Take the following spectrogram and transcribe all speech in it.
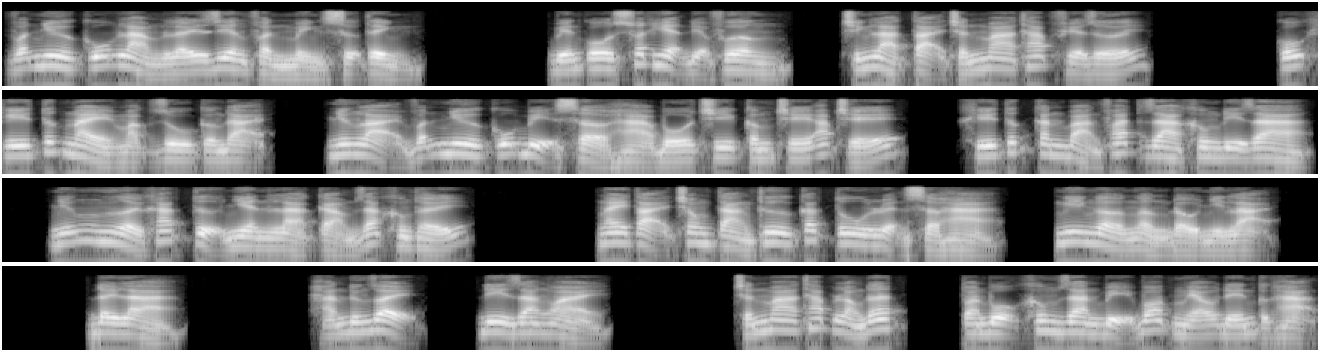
vẫn như cũ làm lấy riêng phần mình sự tình. Biến cố xuất hiện địa phương, chính là tại chấn ma tháp phía dưới. Cố khí tức này mặc dù cường đại, nhưng lại vẫn như cũ bị sở hà bố trí cấm chế áp chế, khí tức căn bản phát ra không đi ra, những người khác tự nhiên là cảm giác không thấy. Ngay tại trong tàng thư các tu luyện sở hà, nghi ngờ ngẩng đầu nhìn lại. Đây là... Hắn đứng dậy, đi ra ngoài. Chấn ma tháp lòng đất, toàn bộ không gian bị bóp méo đến cực hạn.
